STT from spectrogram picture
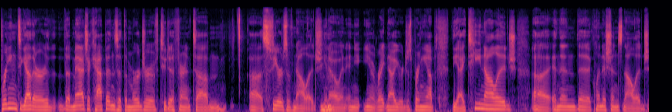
bringing together the magic happens at the merger of two different um, uh, spheres of knowledge, you mm-hmm. know, and, and you, you, know, right now you were just bringing up the IT knowledge uh, and then the clinician's knowledge.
